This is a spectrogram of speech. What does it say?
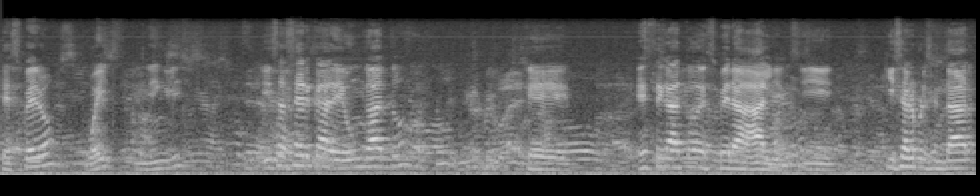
Te espero, Wait en inglés. Y es acerca de un gato que este gato espera a alguien y quise representar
